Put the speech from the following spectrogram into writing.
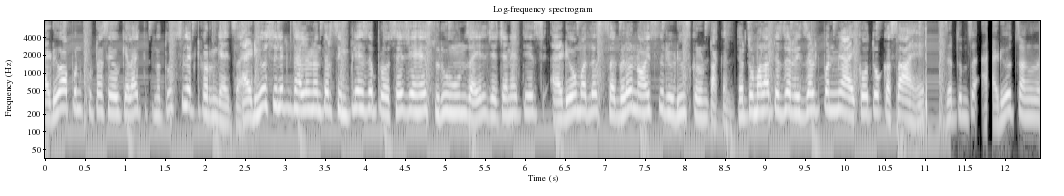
ऑडिओ आपण कुठं सेव्ह केलाय तिथनं तो सिलेक्ट करून घ्यायचा ऑडिओ सिलेक्ट झाल्यानंतर सिम्पली ह्याचं प्रोसेस जे आहे सुरू होऊन जाईल ज्याच्याने ते ऑडिओ मधलं सगळं नॉईस रिड्यूस करून टाकेल. तर तुम्हाला त्याचा रिझल्ट पण मी ऐकवतो कसा आहे. जर तुमचा ऑडिओ चांगला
